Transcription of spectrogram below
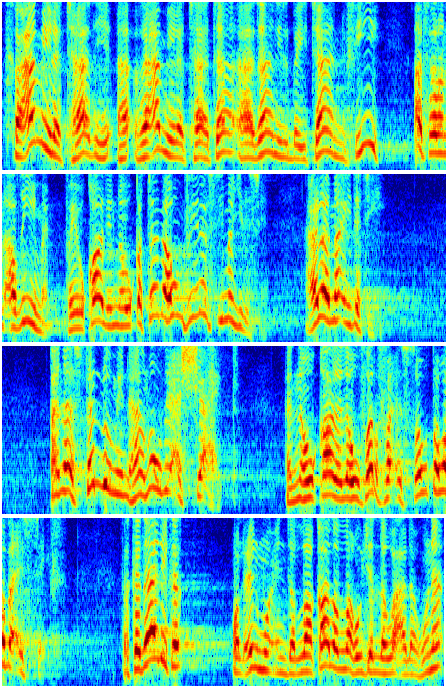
فعملت هذه فعملت هذان البيتان فيه أثرا عظيما. فيقال إنه قتلهم في نفس مجلسه على مائدته. أنا أستل منها موضع الشاهد. أنه قال له فارفع الصوت وضع السيف. فكذلك والعلم عند الله قال الله جل وعلا هنا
